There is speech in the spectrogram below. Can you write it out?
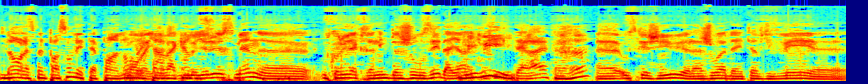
non, la semaine passée, on n'était pas en nom, Bon, on ben, était en vacances. Il y a deux semaines, euh, a eu la chronique de José, d'ailleurs, Oui, oui. littéraire, Uh-huh. euh, où ce que j'ai eu la joie d'interviewer euh,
